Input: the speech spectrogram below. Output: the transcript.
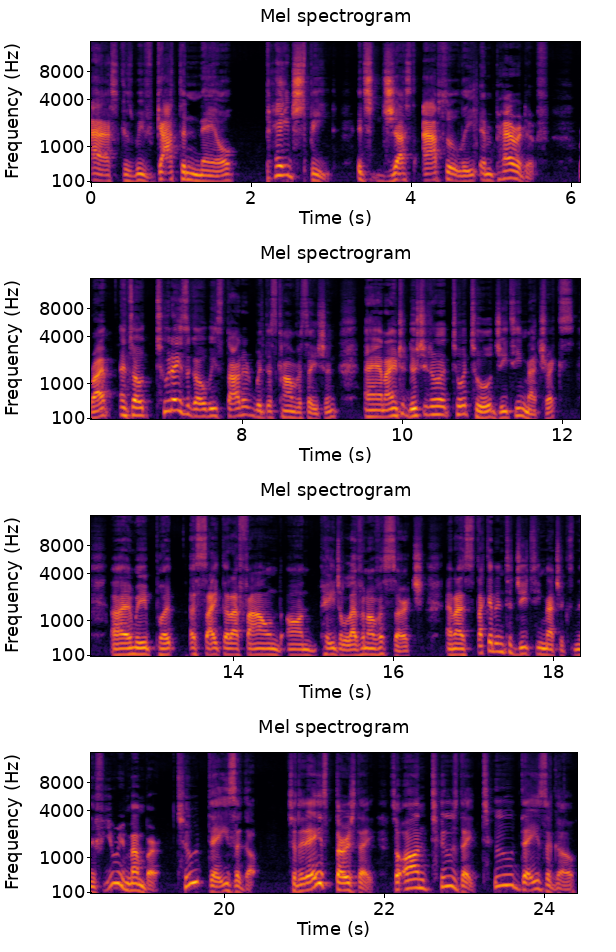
ask because we've got to nail page speed. It's just absolutely imperative, right? And so two days ago, we started with this conversation, and I introduced you to a, to a tool, GTmetrix, uh, and we put a site that I found on page 11 of a search, and I stuck it into GTmetrix. And if you remember, two days ago, so today is Thursday. So on Tuesday, two days ago,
